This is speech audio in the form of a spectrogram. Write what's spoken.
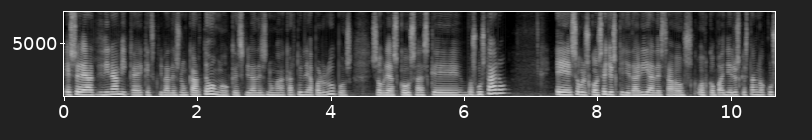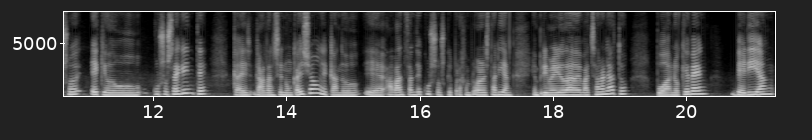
esa é a dinámica é que escribades nun cartón ou que escribades nunha cartulina por grupos sobre as cousas que vos gustaron eh, sobre os consellos que lle daríades aos, aos compañeros que están no curso é que o curso seguinte cae, gardanse nun caixón e cando eh, avanzan de cursos que, por exemplo, ahora estarían en primeiro da de bacharelato, po ano que ven verían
